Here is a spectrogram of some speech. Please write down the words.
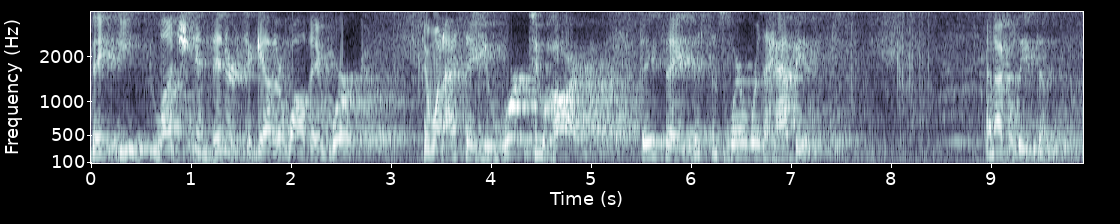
They eat lunch and dinner together while they work. And when I say you work too hard, they say this is where we're the happiest. And I believe them.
